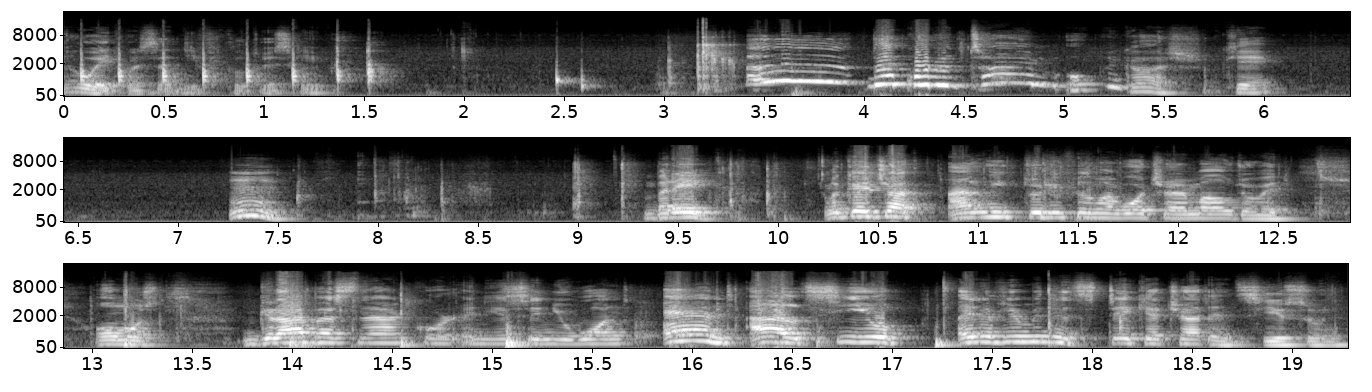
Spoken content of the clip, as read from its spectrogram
No wait, was that difficult to escape? Ah, that one time! Oh my gosh, okay. Mmm. Break. Okay, chat, I need to refill my water. I'm out of it. Almost. Grab a snack or anything you want. And I'll see you in a few minutes. Take care, chat, and see you soon.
